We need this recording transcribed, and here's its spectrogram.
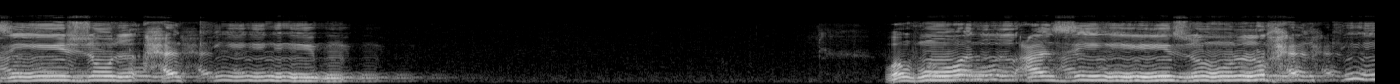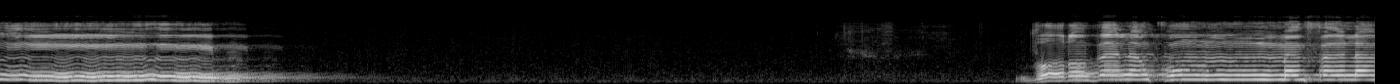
العزيز الحكيم. وهو العزيز الحكيم. ضرب لكم مثلا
